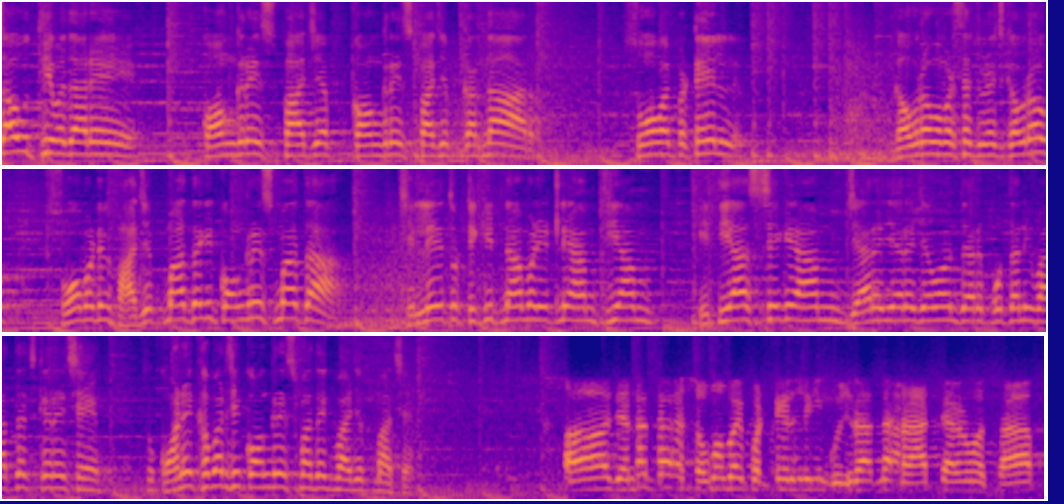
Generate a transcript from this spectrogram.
સૌથી વધારે કોંગ્રેસ ભાજપ કોંગ્રેસ ભાજપ કરનાર સોમાભાઈ પટેલ ગૌરવ અમારી સાથે જોડે ગૌરવ, સોમા પટેલ ભાજપમાં હતા કે કોંગ્રેસમાં હતા? છેલ્લે તો ટિકિટ ના મળી એટલે આમથી આમ ઇતિહાસ છે કે આમ જ્યારે જ્યારે જવાનું ત્યારે પોતાની વાત જ કરે છે. તો કોને ખબર છે કોંગ્રેસમાં કે ભાજપમાં છે? જનતા સોમાભાઈ પટેલની ગુજરાતના રાજકારણમાં સાપ,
